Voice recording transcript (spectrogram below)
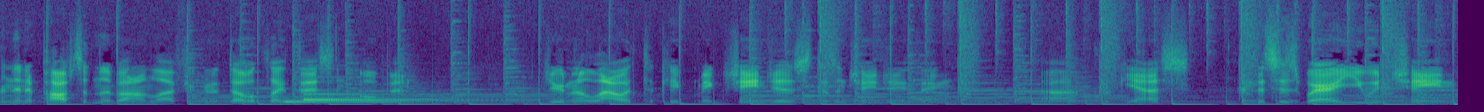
and then it pops up in the bottom left. You're going to double click this and open. You're going to allow it to keep make changes. Doesn't change anything. Uh, click yes, and this is where you would change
